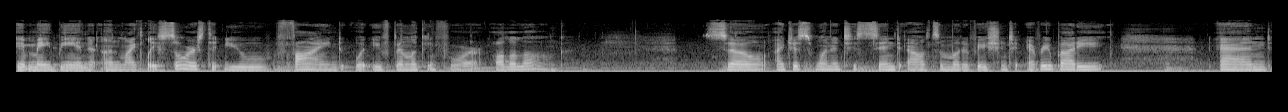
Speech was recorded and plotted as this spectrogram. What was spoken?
It may be an unlikely source that you find what you've been looking for all along. So I just wanted to send out some motivation to everybody and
